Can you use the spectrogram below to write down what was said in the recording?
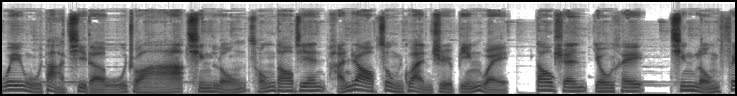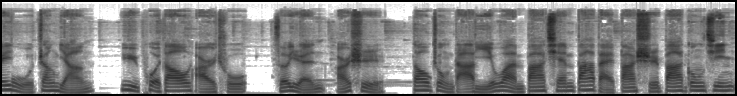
威武霸气的五爪青龙从刀尖盘绕纵贯至柄尾，刀身黝黑，青龙飞舞张扬，欲破刀而出，择人而噬。刀重达一万八千八百八十八公斤。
